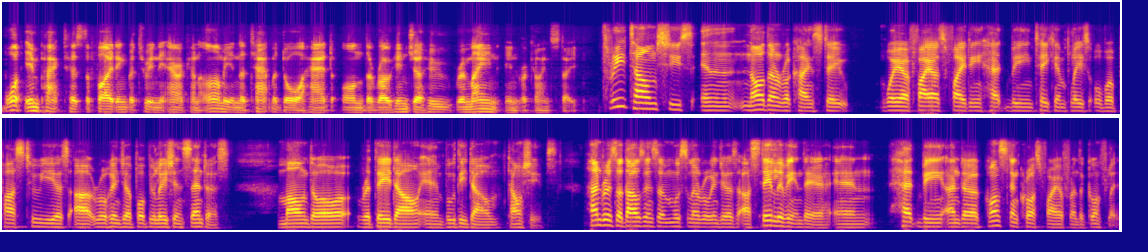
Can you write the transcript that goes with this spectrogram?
what impact has the fighting between the Arakan army and the Tatmadaw had on the Rohingya who remain in Rakhine State? Three townships in northern Rakhine State where fires fighting had been taking place over past two years are Rohingya population centers, Maungdaw, Rathedaung, and Buthidaung townships. Hundreds of thousands of Muslim Rohingyas are still living there and had been under constant crossfire from the conflict.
